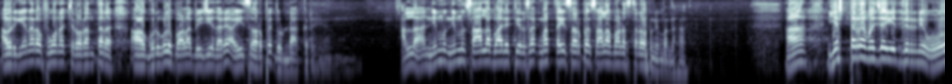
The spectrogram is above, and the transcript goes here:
ಅವ್ರಿಗೆ ಏನಾರ ಫೋನ್ ಹಚ್ಚಿರೋರು ಅಂತಾರೆ, ಆ ಗುರುಗಳು ಭಾಳ ಬಿಜಿ ಇದ್ದಾರೆ ಐದು ಸಾವಿರ ರೂಪಾಯಿ ದುಡ್ಡು ಹಾಕ್ರಿ. ಅಲ್ಲ, ನಿಮ್ಮ ನಿಮ್ಮ ಸಾಲ ಬಾಧೆ ತೀರ್ಸಕ್ಕೆ ಮತ್ತೆ ಐದು ಸಾವಿರ ರೂಪಾಯಿ ಸಾಲ ಮಾಡಿಸ್ತಾರೆ ಅವ್ರು ನಿಮ್ಮನ್ನು. ಆ? ಎಷ್ಟರ ಮಜಾ ಇದ್ದೀರಿ ನೀವು?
